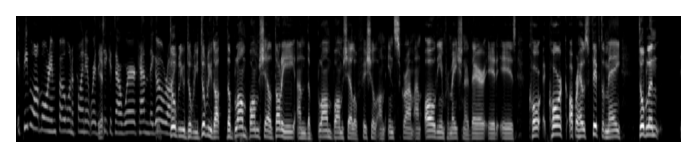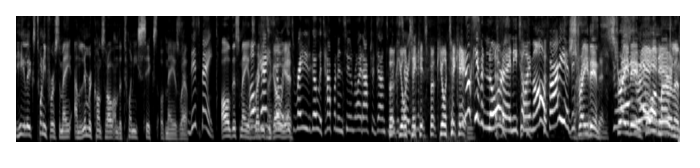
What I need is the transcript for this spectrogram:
If people want more info, want to find out where the Yep. tickets are, where can they go? Right. www.theblondbombshell.ie and the Blonde Bombshell official on Instagram, and all the information are there. It is Cork, Cork Opera House, 5th of May, Dublin, Helix, 21st of May, and Limerick Concert Hall on the 26th of May as well. This May. all this May, it's okay, ready to go. so yeah. it's ready to go. It's happening soon, right after Dancing with the your Stars. You- tickets. Book your tickets. You're not giving Laura any time off, are you? This- Straight in, Listen. straight in. Straight Go on, in. Marilyn.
